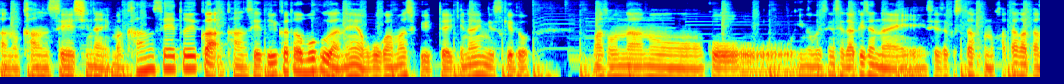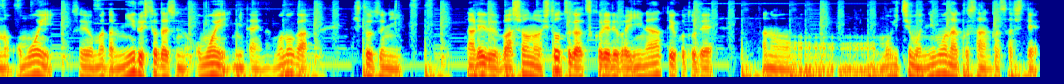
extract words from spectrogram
あの、完成しない。まあ、完成というか、完成という言い方を僕がね、おこがましく言ってはいけないんですけど、まあ、そんな、あの、こう、井上先生だけじゃない制作スタッフの方々の思い、それをまた見る人たちの思いみたいなものが一つになれる場所の一つが作れればいいなということで、あの、もう一も二もなく参加させて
